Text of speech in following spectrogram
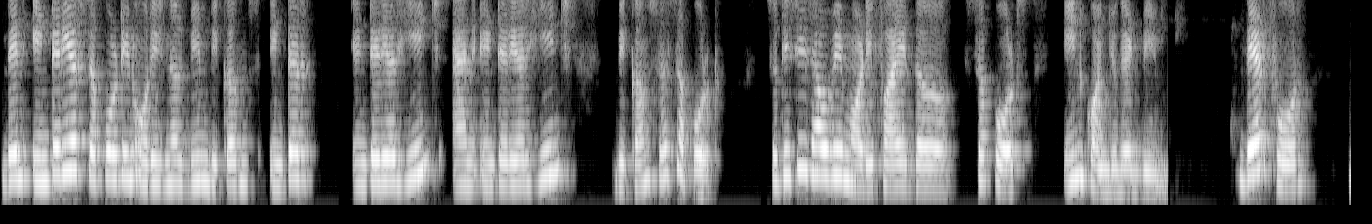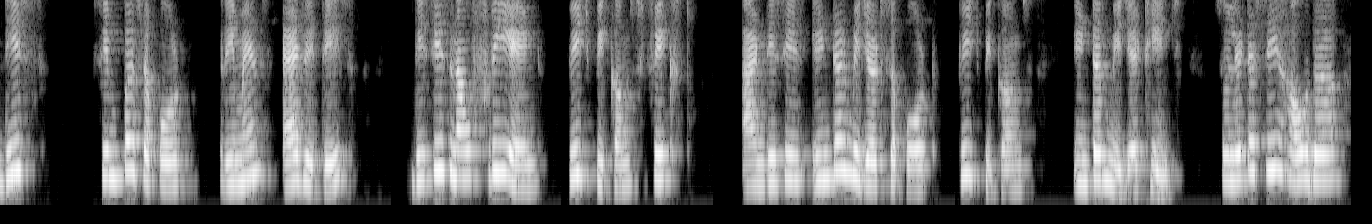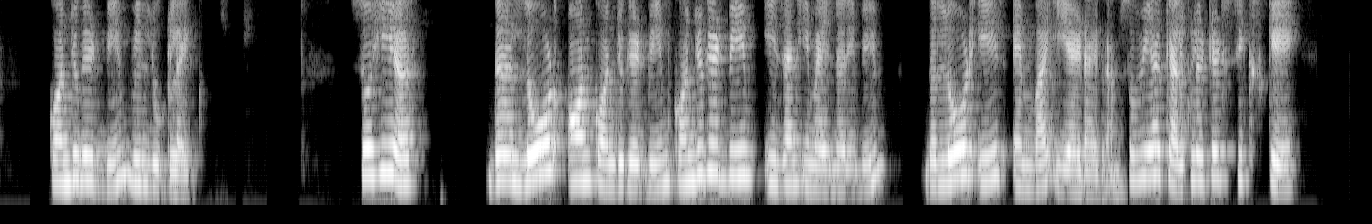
Then interior support in original beam becomes inter, interior hinge and interior hinge becomes a support. So this is how we modify the supports in conjugate beam. Therefore, this simple support remains as it is. This is now free end which becomes fixed and this is intermediate support which becomes intermediate hinge. So let us see how the conjugate beam will look like. So here the load on conjugate beam, conjugate beam is an imaginary beam. The load is M by EI diagram. So we have calculated 6K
